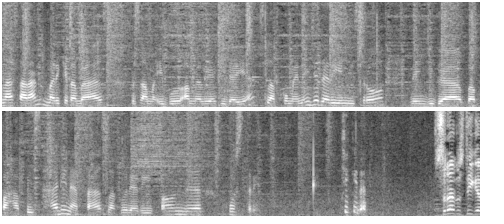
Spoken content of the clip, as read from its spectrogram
Penasaran? Mari kita bahas bersama Ibu Amelia Hidayah selaku manajer dari Indistro dan juga Bapak Hafiz Hadinata selaku dari founder it out. 103,4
